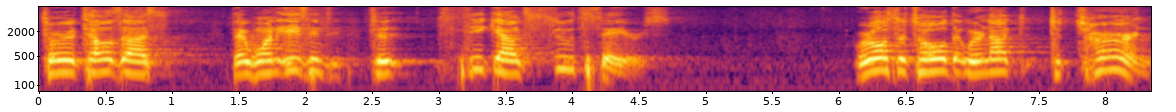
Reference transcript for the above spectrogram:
Torah tells us that one isn't to seek out soothsayers. We're also told that we're not to turn.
